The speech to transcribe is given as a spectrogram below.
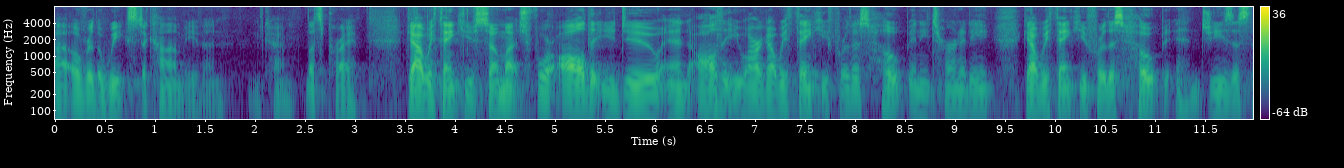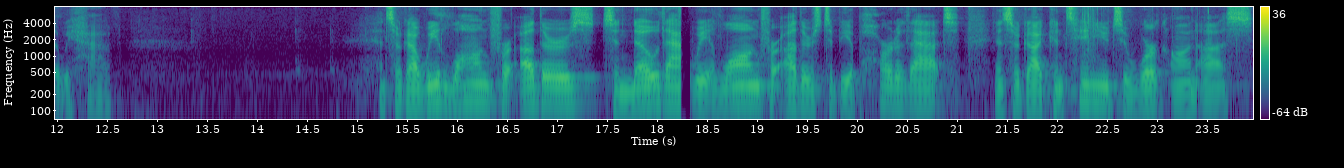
uh, over the weeks to come, even. Okay, let's pray. God, we thank you so much for all that you do and all that you are. God, we thank you for this hope in eternity. God, we thank you for this hope in Jesus that we have. And so, God, we long for others to know that. We long for others to be a part of that. And so, God, continue to work on us.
